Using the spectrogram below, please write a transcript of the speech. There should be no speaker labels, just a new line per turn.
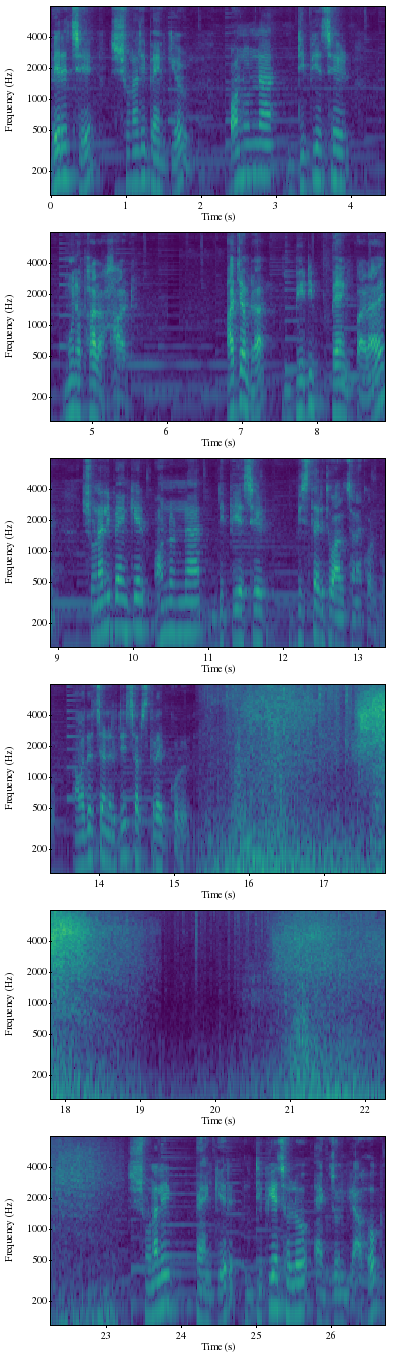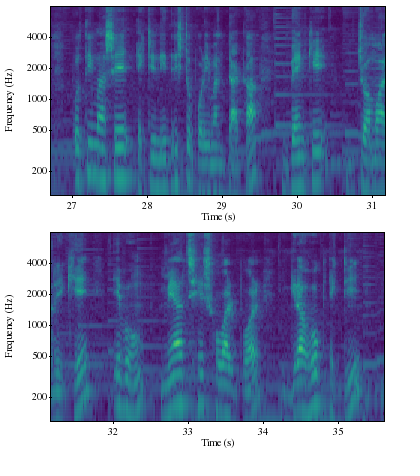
বেড়েছে সোনালী ব্যাংকের অনন্যা ডিপিএসের মুনাফার হার। আজ আমরা বিডি ব্যাংক পাড়ায় সোনালী ব্যাংকের অনন্যা ডিপিএসের বিস্তারিত আলোচনা করব। আমাদের চ্যানেলটি সাবস্ক্রাইব করুন। সোনালী ব্যাংকের ডিপিএস হলো একজন গ্রাহক। প্রতি মাসে একটি নির্দিষ্ট পরিমাণ টাকা ব্যাংকে জমা রেখে এবং মেয়াদ শেষ হওয়ার পর গ্রাহক একটি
